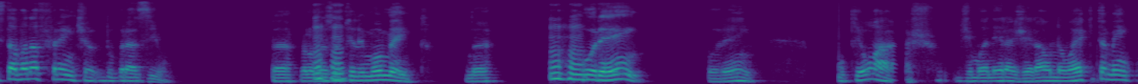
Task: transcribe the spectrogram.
estava na frente do Brasil, né? pelo menos uhum. naquele momento. Né? Uhum. Porém, porém, o que eu acho, de maneira geral, não é que também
